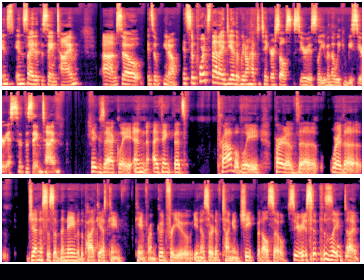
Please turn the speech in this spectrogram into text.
in, insight at the same time. Um, so it's a you know it supports that idea that we don't have to take ourselves seriously, even though we can be serious at the same time. Exactly, and I think that's probably part of the where the genesis of the name of the podcast came came from good for you you know sort of tongue in cheek but also serious at the same time.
